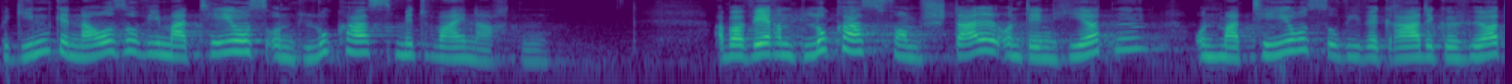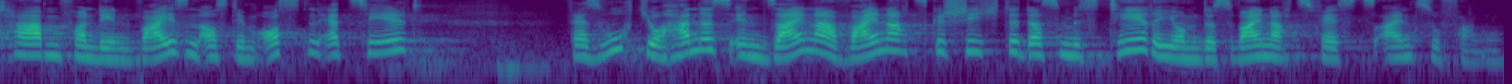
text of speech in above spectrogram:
beginnt genauso wie Matthäus und Lukas mit Weihnachten. Aber während Lukas vom Stall und den Hirten und Matthäus, so wie wir gerade gehört haben, von den Weisen aus dem Osten erzählt, versucht Johannes in seiner Weihnachtsgeschichte das Mysterium des Weihnachtsfests einzufangen.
